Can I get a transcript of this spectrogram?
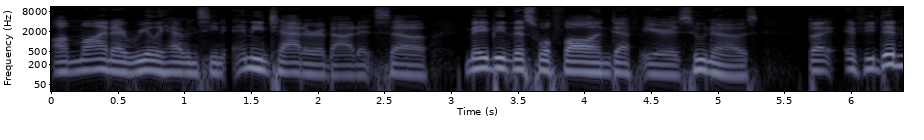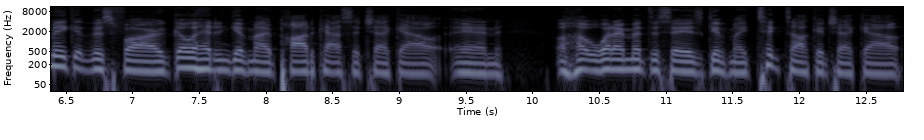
Online, I really haven't seen any chatter about it, so maybe this will fall on deaf ears. Who knows? But if you did make it this far, go ahead and give my podcast a check out and uh, what I meant to say is give my TikTok a check out.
